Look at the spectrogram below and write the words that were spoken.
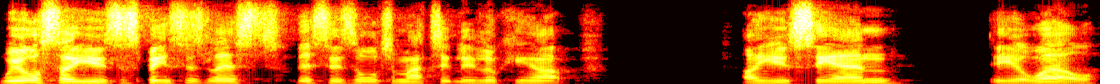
We also use a species list. This is automatically looking up IUCN, EOL.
